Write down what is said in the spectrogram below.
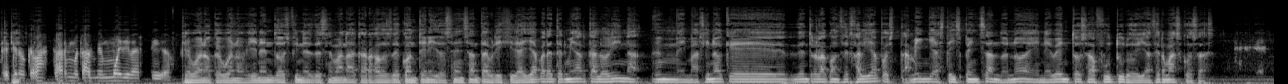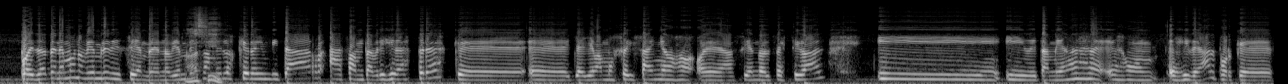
que creo que va a estar también muy divertido. Qué bueno, qué bueno. Vienen dos fines de semana cargados de contenidos en Santa Brígida. Ya para terminar, Carolina, me imagino que dentro de la concejalía pues también ya estáis pensando ¿no? en eventos a futuro y hacer más cosas. Pues ya tenemos noviembre y diciembre. En noviembre ah, también los quiero invitar a Santa Brígida Express, que eh, ya llevamos seis años eh, haciendo el festival. Y, también es, es, ideal porque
